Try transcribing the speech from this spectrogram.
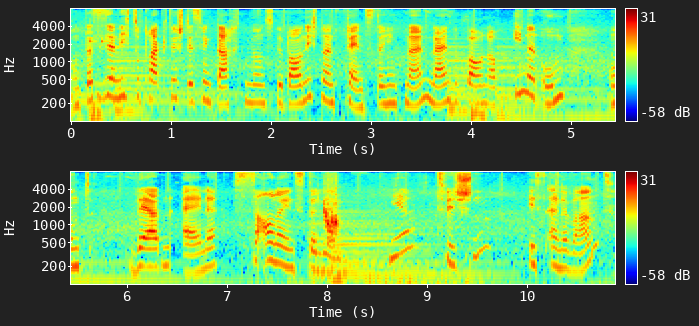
Und das ist ja nicht so praktisch, deswegen dachten wir uns, wir bauen nicht nur ein Fenster hinten ein, nein, wir bauen auch innen um und werden eine Sauna installieren. Hier zwischen ist eine Wand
